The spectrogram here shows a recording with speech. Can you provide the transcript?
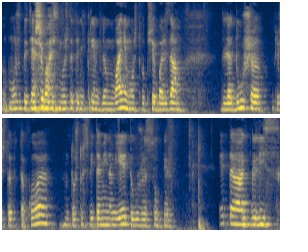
Может быть, я ошибаюсь, может, это не крем для умывания, может, вообще бальзам для душа или что-то такое. Ну, то, что с витамином Е, это уже супер. Это глис.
